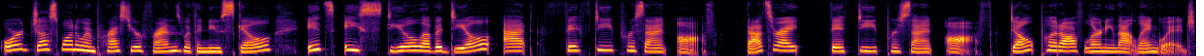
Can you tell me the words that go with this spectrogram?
or just want to impress your friends with a new skill, it's a steal of a deal at 50% off. That's right. 50% off. Don't put off learning that language.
